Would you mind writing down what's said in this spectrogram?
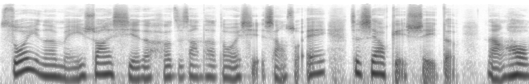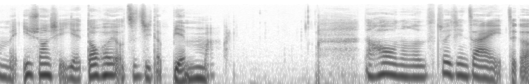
所以呢每一双鞋的盒子上，他都会写上说，哎，这是要给谁的，然后每一双鞋也都会有自己的编码。然后呢，最近在这个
